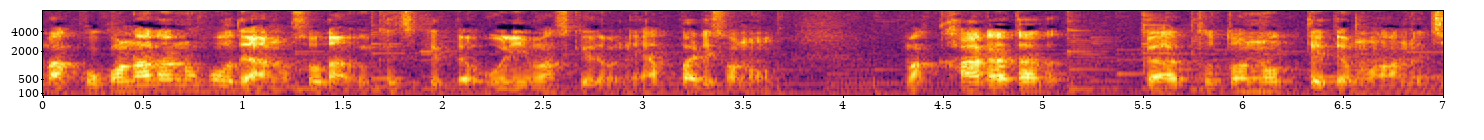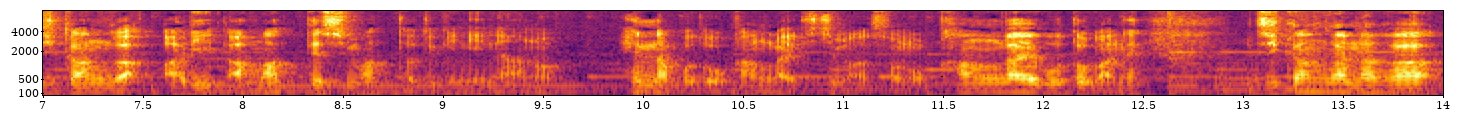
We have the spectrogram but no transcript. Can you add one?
まあここならの方であの相談受け付けておりますけどねやっぱりその、まあ、体が整っててもあの時間があり余ってしまった時にねあの変なことを考えてしまうその考え事がね時間が長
